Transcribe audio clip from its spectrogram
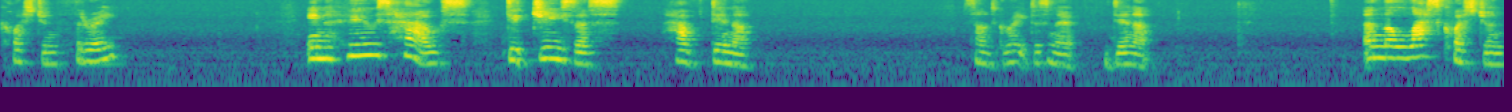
Question three In whose house did Jesus have dinner? Sounds great, doesn't it? Dinner. And the last question,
